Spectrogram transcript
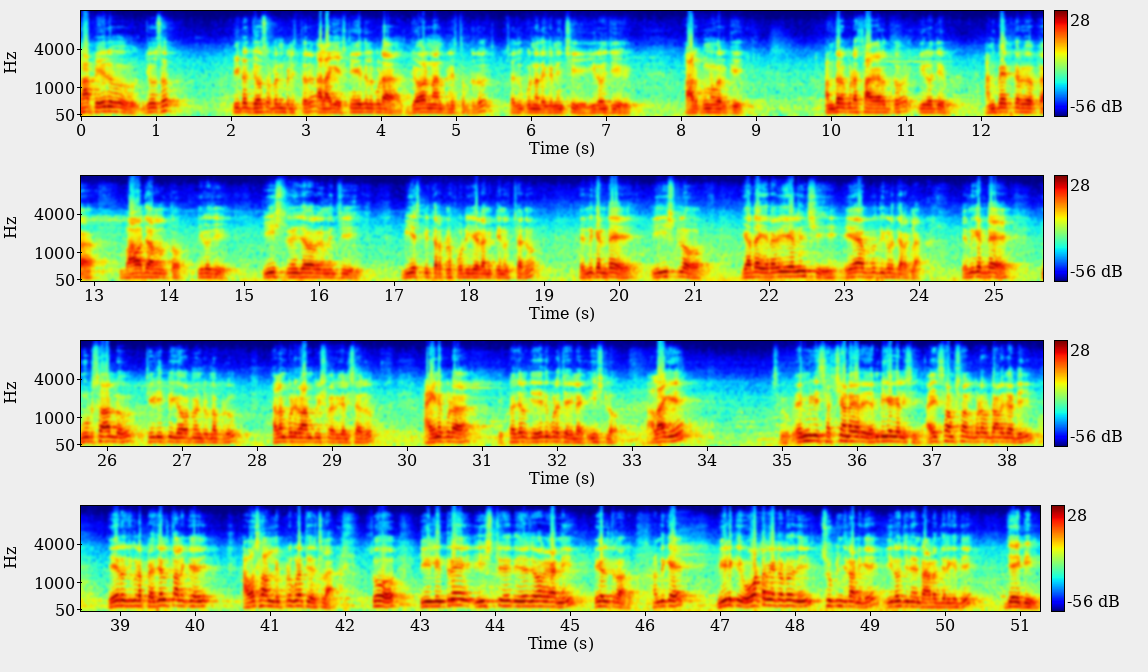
నా పేరు Joseph Peter Joseph అని పిలుస్తారు. అలాగే స్నేహితులు కూడా జోహన్ అని పిలుస్తుంటారు. చదువుకున్న దగ్గర నుంచి ఈరోజు ఆడుకున్న వరకు అందరూ కూడా సాగరంతో ఈరోజు అంబేద్కర్ యొక్క భావజాలంతో ఈరోజు ఈస్ట్ నియోజకవర్గం నుంచి బీఎస్పీ తరఫున పోటీ చేయడానికి నేను వచ్చాను. ఎందుకంటే ఈస్ట్లో గత ఇరవై ఏళ్ళ నుంచి ఏ అభివృద్ధి కూడా జరగలే. ఎందుకంటే మూడుసార్లు టీడీపీ గవర్నమెంట్ ఉన్నప్పుడు కలంపూడి రామకృష్ణ గారు కలిశారు ఆయన కూడా ప్రజలకు ఏది కూడా చేయలే ఈస్ట్లో. అలాగే ఎంవి సత్యనారాయణ గారు ఎంపీగా కలిసి ఐదు సంవత్సరాలు కూడా ఉన్నారు కానీ ఏ రోజు కూడా ప్రజల తలకి అవసరాలను ఇప్పుడు కూడా తీర్చలే. సో వీళ్ళిద్దరే ఈస్ట్ నియోజకవర్గాన్ని ఏలుతున్నారు. అందుకే వీళ్ళకి ఓటమి అనేది చూపించడానికి ఈరోజు నేను రావడం జరిగింది. జై భీమ్.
